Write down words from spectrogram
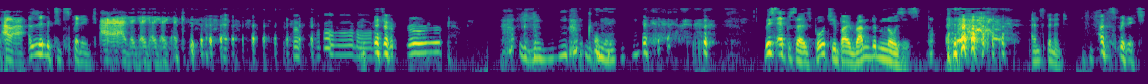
power, unlimited spinach. This episode is brought to you by Random Noises. and spinach. and spinach.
